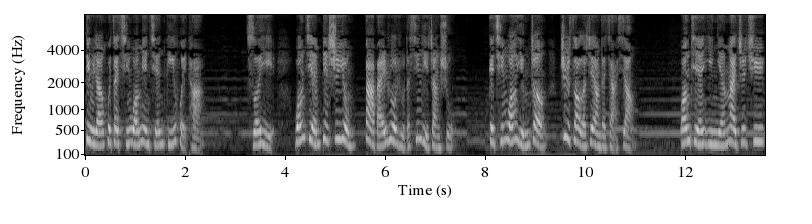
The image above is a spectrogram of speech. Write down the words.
定然会在秦王面前诋毁他，所以王翦便施用大白若辱的心理战术，给秦王嬴政制造了这样的假象。王翦以年迈之躯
